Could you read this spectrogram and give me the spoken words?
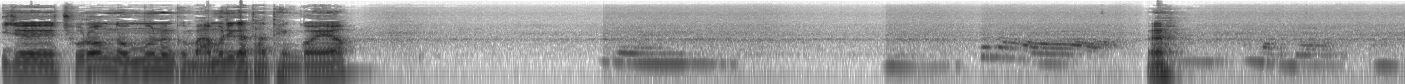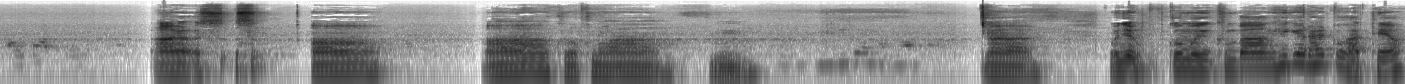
이제 졸업 논문은 그 마무리가 다 된 거예요? 예. 아, 스, 스, 아, 아, 그렇구나. 음. 아, 뭐냐, 그, 뭐, 금방 해결할 것 같아요?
